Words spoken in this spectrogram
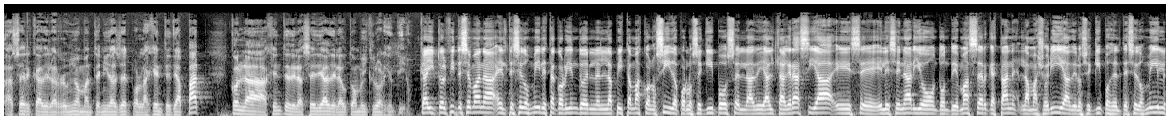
acerca de la reunión mantenida ayer por la gente de APAT con la gente de la CDA del Automóvil Club Argentino. Caito, el fin de semana el TC2000 está corriendo en la, pista más conocida por los equipos, la de Altagracia, es eh, el escenario donde más cerca están la mayoría de los equipos del TC2000.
